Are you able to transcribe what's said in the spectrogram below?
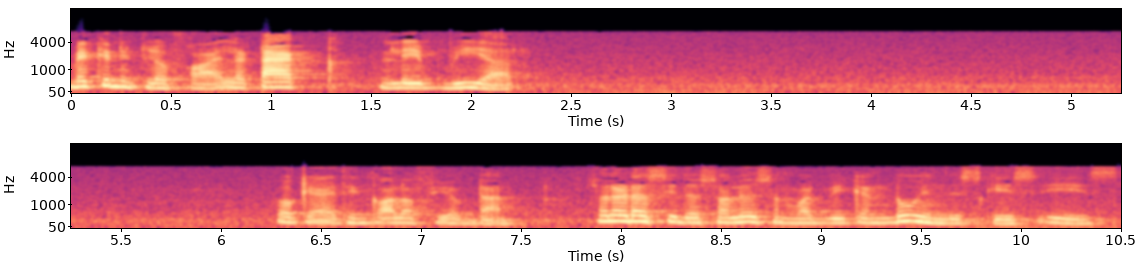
make a nucleophile, attack, leave Br. Okay, I think all of you have done. So let us see the solution. What we can do in this case is,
